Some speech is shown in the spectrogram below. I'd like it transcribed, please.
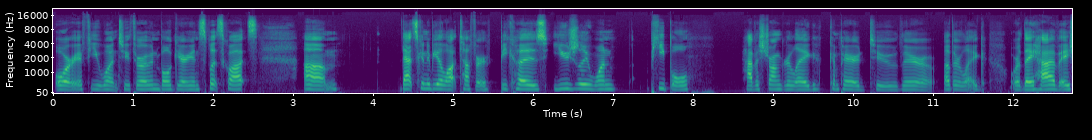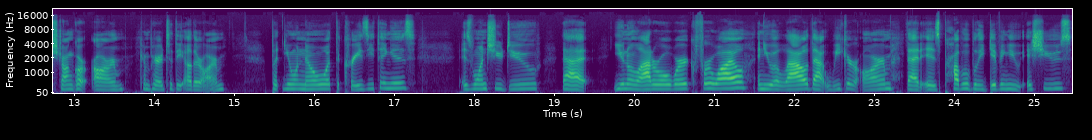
or if you want to throw in Bulgarian split squats. Um, that's going to be a lot tougher because usually one people have a stronger leg compared to their other leg, or they have a stronger arm compared to the other arm. But you know what the crazy thing is? Is once you do that unilateral work for a while and you allow that weaker arm that is probably giving you issues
